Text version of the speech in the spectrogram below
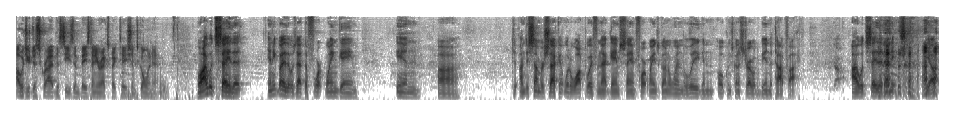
how would you describe the season based on your expectations going in? Well, I would say that anybody that was at the Fort Wayne game in uh, on December 2nd would have walked away from that game saying Fort Wayne's going to win the league and Oakland's going to struggle to be in the top five. I would say that any, yep.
